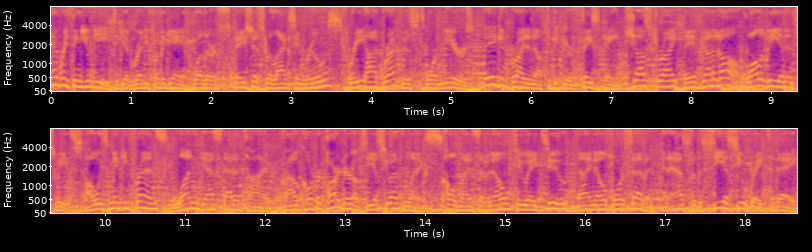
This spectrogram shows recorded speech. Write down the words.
everything you need to get ready for the game. Whether it's spacious, relaxing rooms, free hot breakfast, or mirrors big and bright enough to get your face paint just right, they've got it all. Quality Inn and Suites. Always making friends, one guest at a time. Proud corporate partner of CSU Athletics. Call 970 282 9047 and ask for the CSU rate today.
